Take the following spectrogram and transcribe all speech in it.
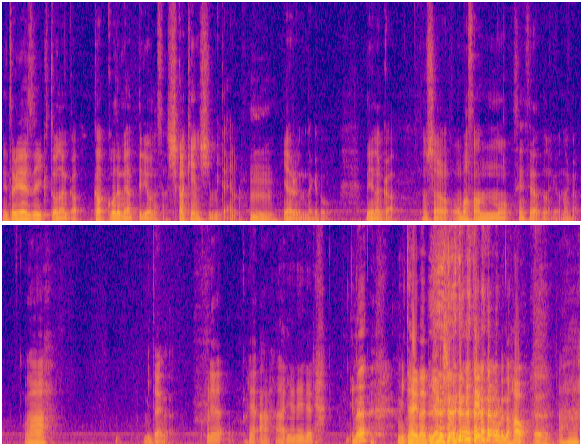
でとりあえず行くとなんか学校でもやってるようなさ歯科検診みたいなのうん。やるんだけど。でなんかそしたらおばさんの先生だったんだけどなんか「わあ」みたいな「これこれあありゃりゃりゃりゃ」ねみたいなリアクションで見てんだよ 俺の歯を。うん。あ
